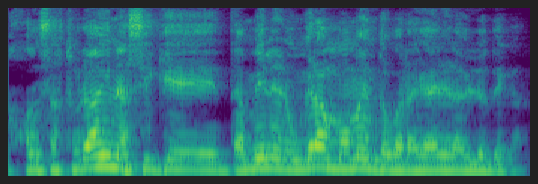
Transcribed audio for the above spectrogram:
Juan Sasturain, así que también era un gran momento para caer en la biblioteca.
